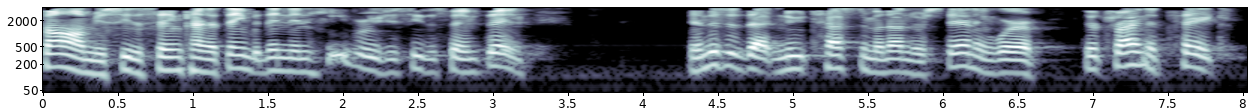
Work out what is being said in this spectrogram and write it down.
Psalm, you see the same kind of thing, but then in Hebrews, you see the same thing. And this is that New Testament understanding where they're trying to take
